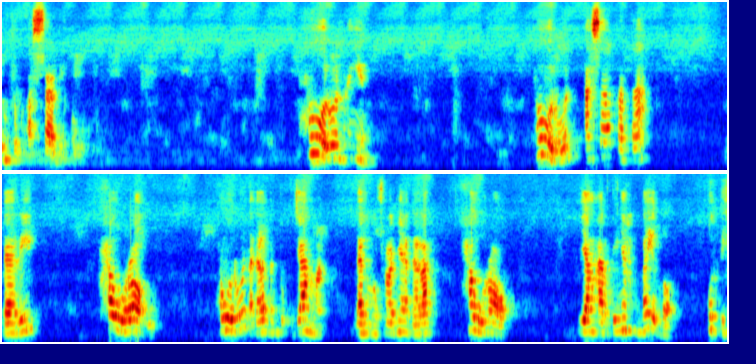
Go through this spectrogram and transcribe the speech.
untuk as-sabiqu. Hurun ain. Hurun asal kata dari haurau. Hurun adalah bentuk jamak dan mufradnya adalah haurau yang artinya baydo, putih.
